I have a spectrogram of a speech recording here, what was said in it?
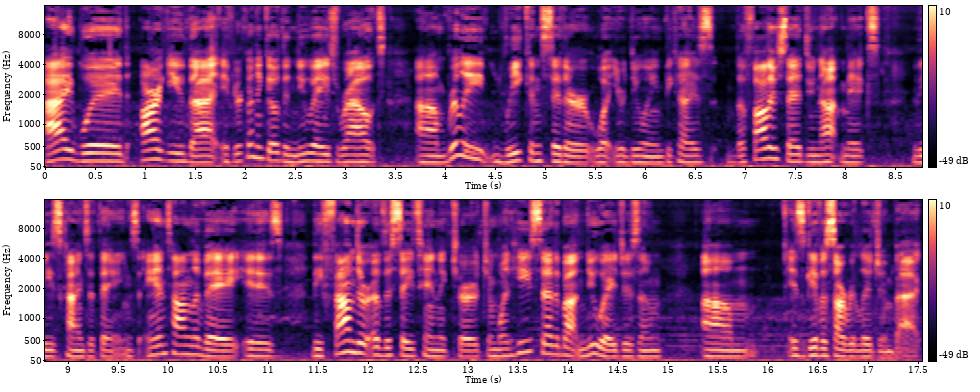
I would argue that if you're going to go the New Age route, um, really reconsider what you're doing because the father said do not mix these kinds of things. Anton LaVey is the founder of the Satanic Church, and what he said about New Ageism um, is give us our religion back.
